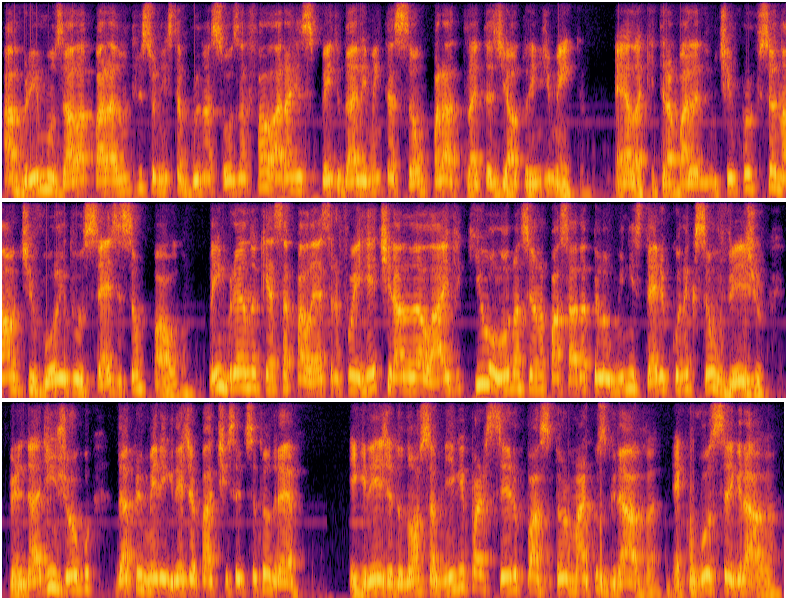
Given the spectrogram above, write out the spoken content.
abrimos ala para a nutricionista Bruna Souza falar a respeito da alimentação para atletas de alto rendimento. Ela que trabalha no time profissional de vôlei do SESI São Paulo. Lembrando que essa palestra foi retirada da live que rolou na semana passada pelo Ministério Conexão Vejo, Verdade em Jogo, da Primeira Igreja Batista de Santo André. Igreja do nosso amigo e parceiro pastor Marcos Grava. É com você, Grava.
